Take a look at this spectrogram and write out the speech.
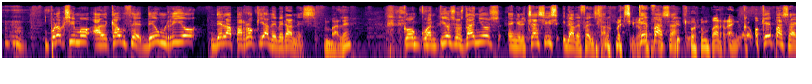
próximo al cauce de un río de la parroquia de Veranes, Vale. con cuantiosos daños en el chasis y la defensa. Hombre, si lo ¿Qué lanzas pasa? Por un barranco. ¿Qué pasa?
